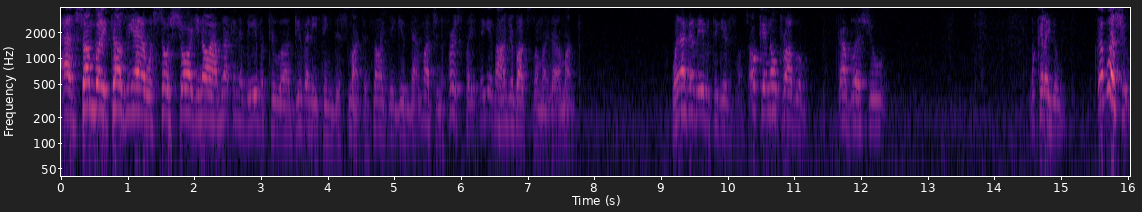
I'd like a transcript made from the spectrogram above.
If somebody tells me, yeah, it was so short, you know, I'm not going to be able to uh, give anything this month. It's not like they give that much in the first place. They give 100 bucks or something like that a month. We're not going to be able to give this much. Okay, no problem. God bless you. What can I do? God bless you.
